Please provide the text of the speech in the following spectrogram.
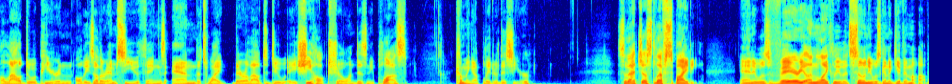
allowed to appear in all these other MCU things, and that's why they're allowed to do a She Hulk show on Disney Plus coming up later this year. So that just left Spidey, and it was very unlikely that Sony was going to give him up.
